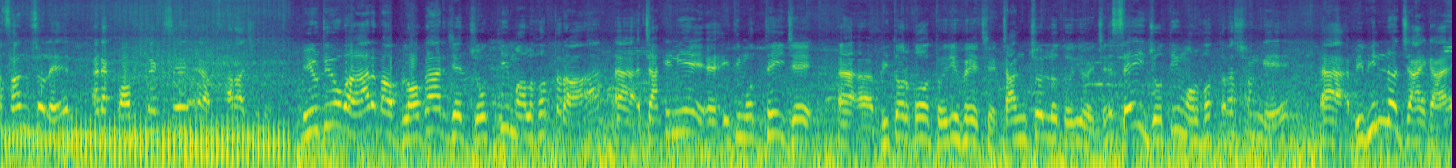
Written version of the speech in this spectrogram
আসানসোলের একটা কমপ্লেক্সে ভাড়া ছিল। ইউটিউবার বা ব্লগার যে জ্যোতি মালহোত্রা যাকে নিয়ে ইতিমধ্যেই যে বিতর্ক তৈরি হয়েছে, চাঞ্চল্য তৈরি হয়েছে, সেই জ্যোতি মালহোত্রার সঙ্গে বিভিন্ন জায়গায়,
